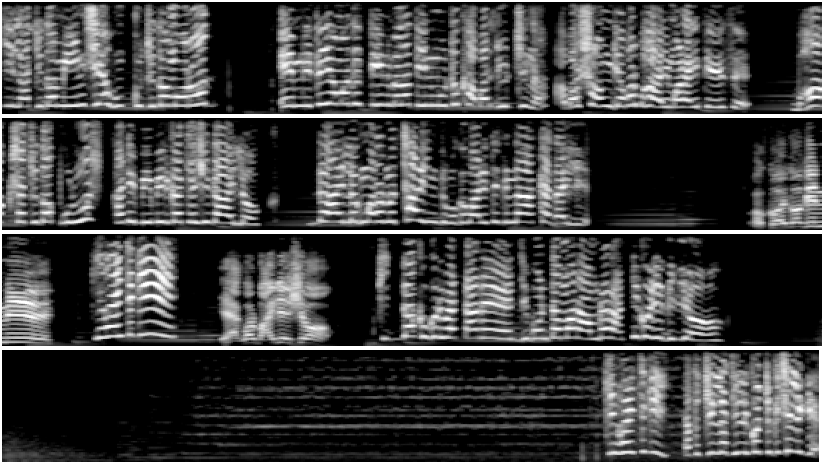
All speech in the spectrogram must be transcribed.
কি লাচুদা মিনছে হুক্কুচুদা মরদ? এমনিতেই আমাদের তিন বেলা তিন মুঠো খাবার জুটছে না আবার সঙ্গে আবার ভাই মারাই দিয়েছে ভক্সাচুদা পুরুষ খাটি বিবির কাছে এসে ডায়লগ? ডায়লগ মারানো ছাইন দেবো বাড়ি থেকে না কাদাইলে ও কই গিন্নি? কি হয়েছে কি একবার বাইরে এসো। ঠিক দেখো করে বেটা রে জীবনটা আমার আমরা রাত্রি করে দিল। কি হয়েছে কি? এত চিল্লাচিল্লি করছ কিসের লেগে?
